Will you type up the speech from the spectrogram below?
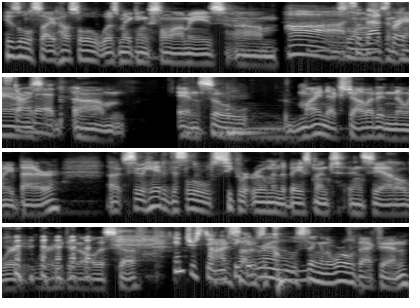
his little side hustle was making salamis. Um, Ah, so that's where it hams. started. Um, and so my next job, I didn't know any better. Uh, so he had this little secret room in the basement in Seattle where where he did all this stuff. Interesting. I thought it was room. the coolest thing in the world back then.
